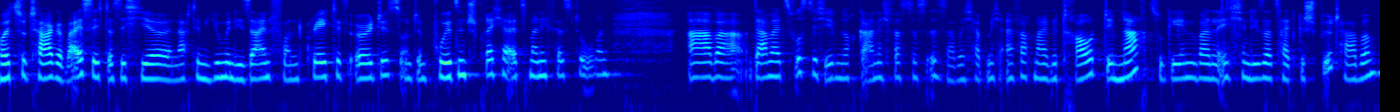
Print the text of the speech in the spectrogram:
heutzutage weiß ich, dass ich hier nach dem Human Design von Creative Urges und Impulsen spreche als Manifestorin. Aber damals wusste ich eben noch gar nicht, was das ist. Aber ich habe mich einfach mal getraut, dem nachzugehen, weil ich in dieser Zeit gespürt habe,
